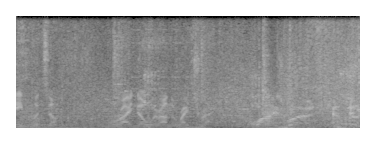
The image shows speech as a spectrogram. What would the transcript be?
Bigger the fight Abe puts up, the more I know we're on the right track. Wise words, Captain.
